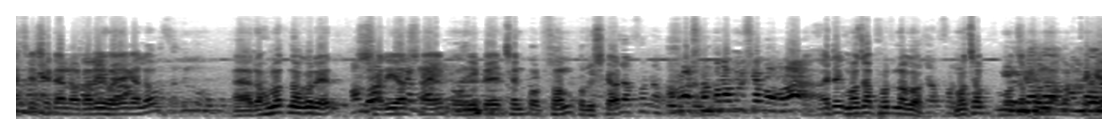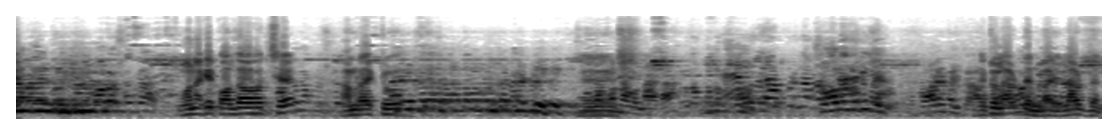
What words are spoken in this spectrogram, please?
আজকে সেটা লটারি হয়ে গেল। রহমতনগরের সারিয়ার সাহেব উনি পেয়েছেন প্রথম পুরস্কার। এটা মুজাফরনগর মুজাফ- মুজাফরনগর থেকে। ওনাকে কল দেওয়া হচ্ছে। আমরা একটু একটু লাউড দেন ভাই লাউড দেন।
